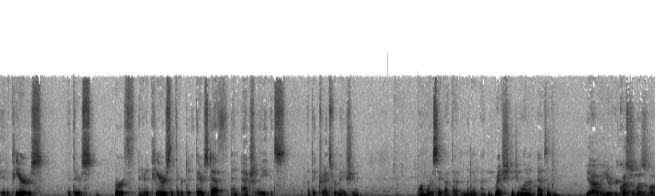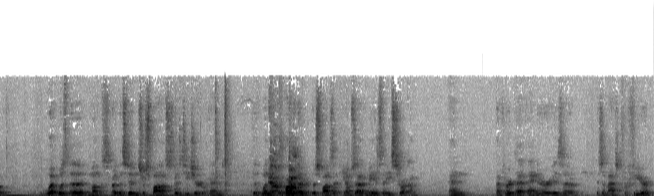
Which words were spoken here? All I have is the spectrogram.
it appears that there's birth, and it appears that there, there's death, and actually it's a big transformation want more to say about that in a minute. Rich, did you want to add something? Yeah, well, your, your question was what what was the monks or the students' response to this teacher? And the one the part of the response that jumps out at me is that he struck him. And I've heard that anger is a is a mask for fear,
